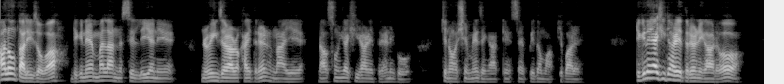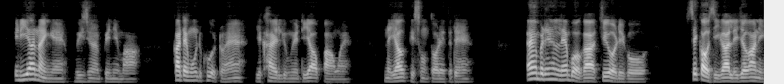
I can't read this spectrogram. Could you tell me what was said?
အားလုံးတာလီစောပါဒီကနေ့မက်လ24ရက်နေ့နရင်းဇရာရခိုင်သတင်းဌာနရဲ့နောက်ဆုံးရရှိထားတဲ့သတင်းတွေကိုကျွန်တော်ရှင်မင်းစင်ကတင်ဆက်ပေးတော့မှာဖြစ်ပါတယ်ဒီကနေ့ရရှိထားတဲ့သတင်းတွေကတော့အိန္ဒိယနိုင်ငံမီဇီယံပင်နေမှာကတိုင်မုံတစ်ခုအတွင်းရခိုင်လူငယ်တယောက်ပါဝင်နှစ်ယောက်တည်ဆုံတော်တဲ့သတင်းအမ်ဘဒန်လန်ဘော်ကကြေးတော်တွေကိုစစ်ကောက်စီကလေကြောင်းကနေ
